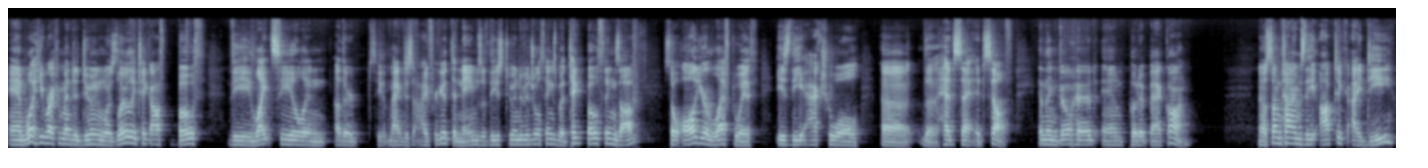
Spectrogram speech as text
and what he recommended doing was literally take off both the light seal and other seal magnets. I forget the names of these two individual things, but take both things off. So all you're left with is the actual uh, the headset itself, and then go ahead and put it back on. Now sometimes the Optic ID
